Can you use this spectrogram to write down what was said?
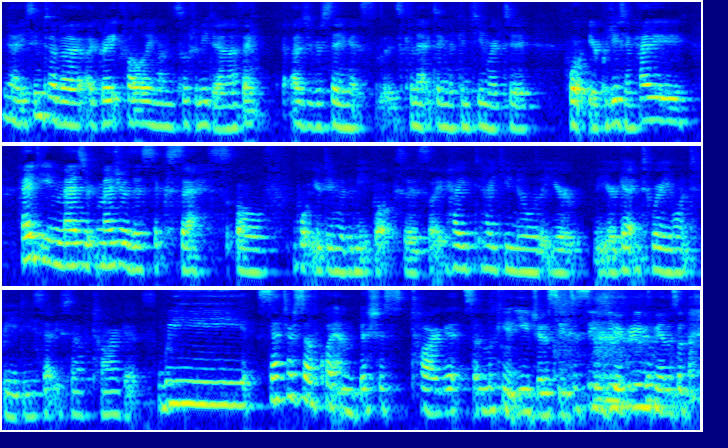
Yeah, you seem to have a, a great following on social media, and I think, as you were saying, it's it's connecting the consumer to what you're producing. How how do you measure measure the success of what you're doing with the meat boxes? Like, how how do you know that you're that you're getting to where you want to be? Do you set yourself targets? We set ourselves quite ambitious targets. I'm looking at you, Josie, to see if you agree with me on this one.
